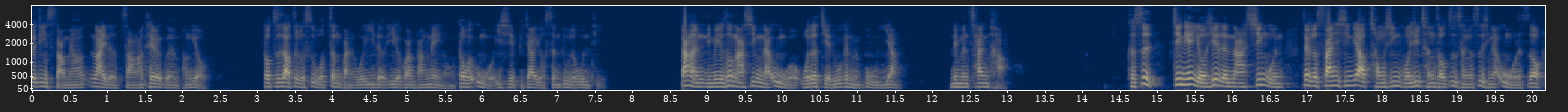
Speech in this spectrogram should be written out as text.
最近扫描赖的扫描 Telegram 的朋友都知道，这个是我正版的唯一的一个官方内容，都会问我一些比较有深度的问题。当然，你们有时候拿新闻来问我，我的解读跟你们不一样，你们参考。可是今天有些人拿新闻这个三星要重新回去成熟制成的事情来问我的时候，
